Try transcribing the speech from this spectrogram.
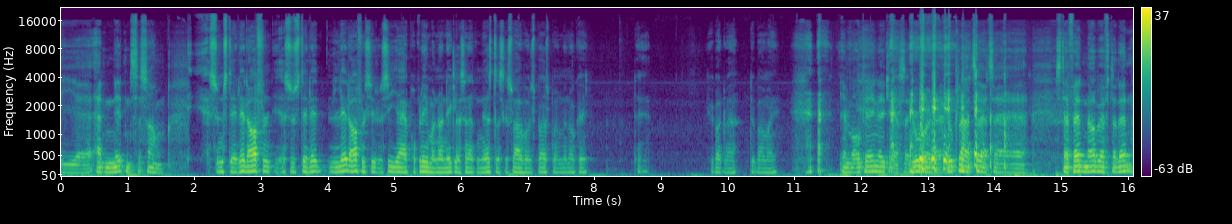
i øh, 18-19 sæson. Jeg synes, det er lidt, offen, jeg synes, det er lidt, lidt offensivt at sige, at jeg er problemer, når Niklas er den næste, der skal svare på et spørgsmål, men okay. Det kan godt være. Det er bare mig. Jamen okay, Niklas, er du, øh, er du klar til at tage øh, stafetten op efter den?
